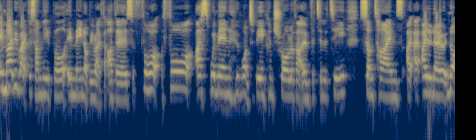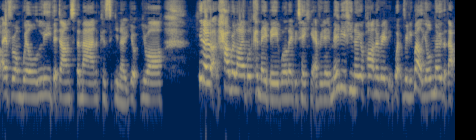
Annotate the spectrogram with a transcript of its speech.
it might be right for some people it may not be right for others. For for us women who want to be in control of our own fertility sometimes i i, I don't know not everyone will leave it down to the man because you know you you are you know, how reliable can they be? Will they be taking it every day? Maybe if you know your partner really, really well, you'll know that that,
